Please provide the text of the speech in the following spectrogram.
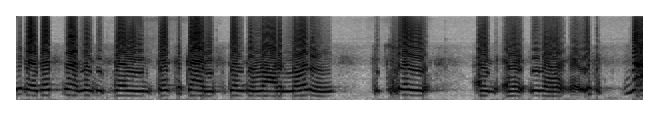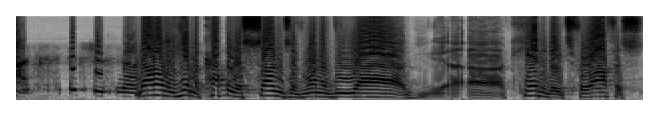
You know, that's not necessarily. That's a guy that spends a lot of money to kill. A, a, you know, it's nuts. It's just nuts. not only him, a couple of sons of one of the uh, uh, candidates for office.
